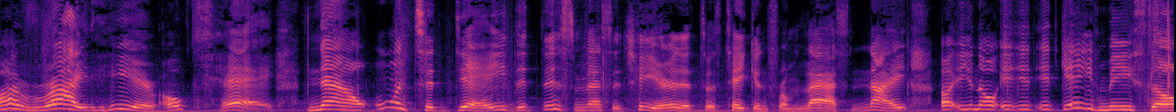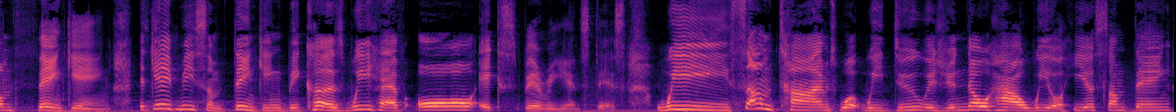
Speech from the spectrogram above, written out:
All right, here. Okay. Now, on today, that this message here that was taken from last night, uh, you know, it, it, it gave me some thinking. It gave me some thinking because we have all experienced this. We sometimes, what we do is, you know, how we'll hear something,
